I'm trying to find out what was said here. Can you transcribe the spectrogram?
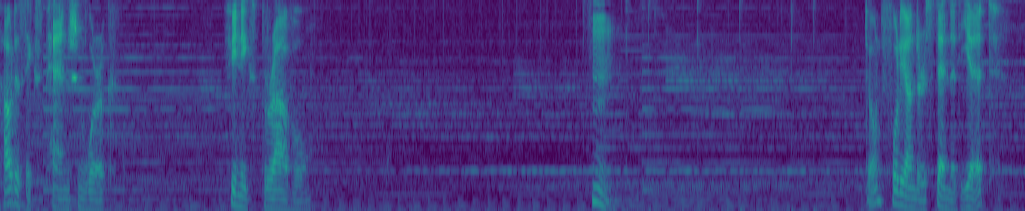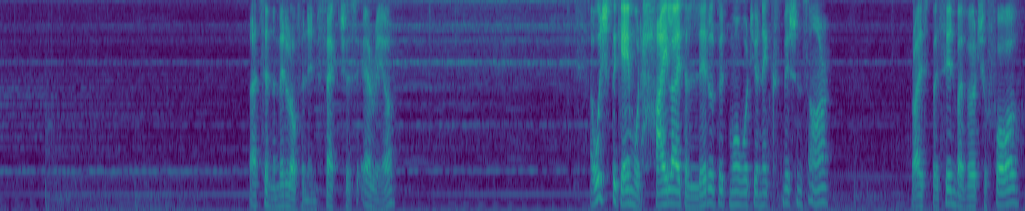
How does expansion work? Phoenix Bravo. Hmm. Don't fully understand it yet. That's in the middle of an infectious area. I wish the game would highlight a little bit more what your next missions are. Rise by Sin by Virtue Fall.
